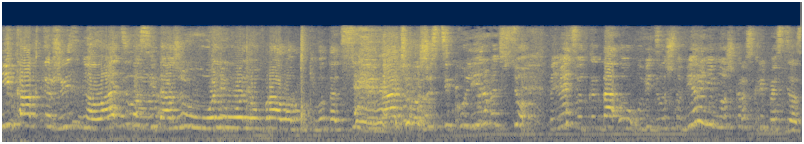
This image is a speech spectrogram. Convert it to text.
И как-то жизнь наладилась, и даже у Оли, Оля убрала руки вот отсюда и начала жестикулировать, все. Понимаете, вот когда у- увидела, что Вера немножко раскрепостилась,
